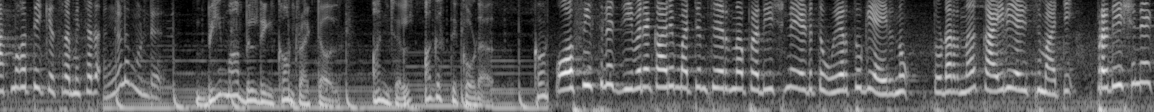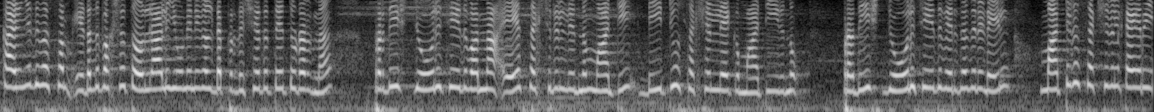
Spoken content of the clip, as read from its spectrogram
ആത്മഹത്യക്ക് ശ്രമിച്ചത്. ഞങ്ങളുമുണ്ട് ഭീമ ബിൽഡിംഗ് കോൺട്രാക്ടേഴ്സ് അഞ്ചൽ അഗസ്തിക്കോട്. ഓഫീസിലെ ജീവനക്കാരും മറ്റും ചേർന്ന് പ്രതീഷിനെ എടുത്ത് ഉയർത്തുകയായിരുന്നു. തുടർന്ന് കൈലി അഴിച്ചു മാറ്റി. പ്രതീഷിനെ കഴിഞ്ഞ ദിവസം ഇടതുപക്ഷ തൊഴിലാളി യൂണിയനുകളുടെ പ്രതിഷേധത്തെ തുടർന്ന് പ്രതീഷ് ജോലി ചെയ്തു വന്ന എ സെക്ഷനിൽ നിന്നും മാറ്റി ഡി ടു സെക്ഷനിലേക്ക് മാറ്റിയിരുന്നു. പ്രതീഷ് ജോലി ചെയ്തു വരുന്നതിനിടയിൽ മറ്റൊരു സെക്ഷനിൽ കയറി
